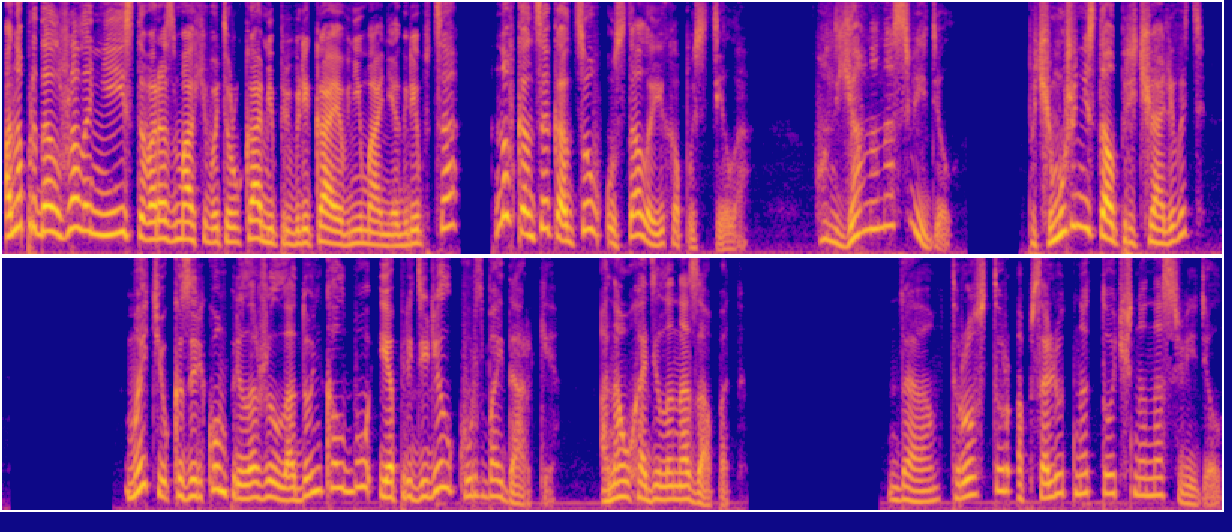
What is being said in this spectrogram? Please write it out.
Она продолжала неистово размахивать руками, привлекая внимание гребца, но в конце концов устало их опустила. Он явно нас видел. Почему же не стал причаливать? Мэтью козырьком приложил ладонь к лбу и определил курс байдарки. Она уходила на запад. Да, Тростур абсолютно точно нас видел.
